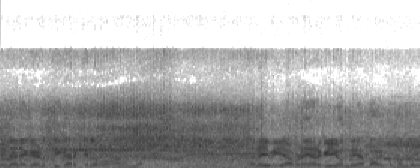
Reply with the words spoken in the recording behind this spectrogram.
ਇਹਨਾਂ ਨੇ ਗਿਣਤੀ ਕਰਕੇ ਲਵਾਉਣਾ ਹੁੰਦਾ। ਚਲੇ ਵੀ ਆਪਣੇ ਵਰਗੇ ਹੀ ਹੁੰਦੇ ਆ ਭਗਤ ਬੰਦੇ।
